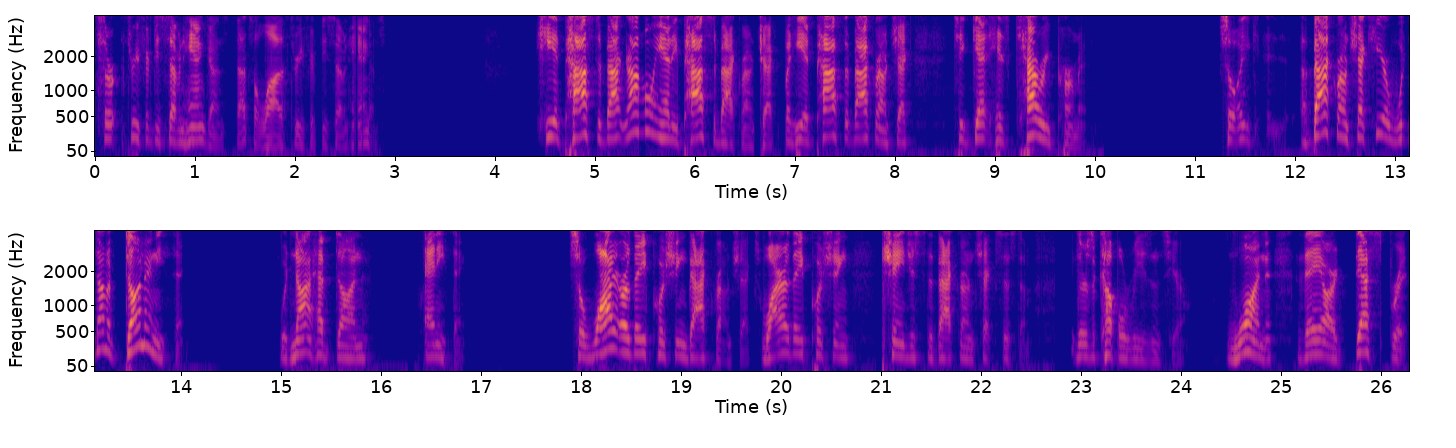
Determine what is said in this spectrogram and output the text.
357 handguns. That's a lot of 357 handguns. He had passed a back. Not only had he passed a background check, but he had passed a background check to get his carry permit. So a, a background check here would not have done anything. Would not have done anything. So why are they pushing background checks? Why are they pushing changes to the background check system? There's a couple reasons here. One, they are desperate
